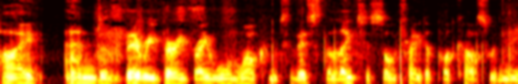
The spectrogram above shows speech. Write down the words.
Hi, and a very, very, very warm welcome to this, the latest Soul Trader podcast with me,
